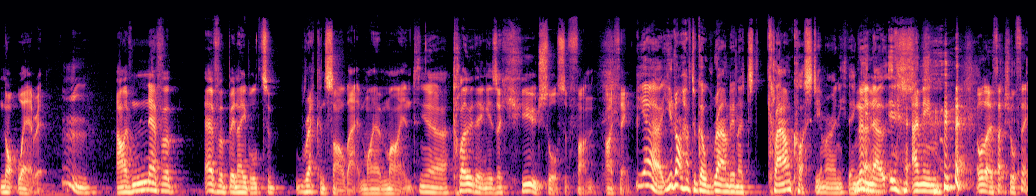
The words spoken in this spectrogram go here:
not wear it." Hmm. I've never ever been able to reconcile that in my own mind. Yeah. Clothing is a huge source of fun, I think. Yeah, you don't have to go round in a t- clown costume or anything. No. You know, I mean, Although if that's your thing,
